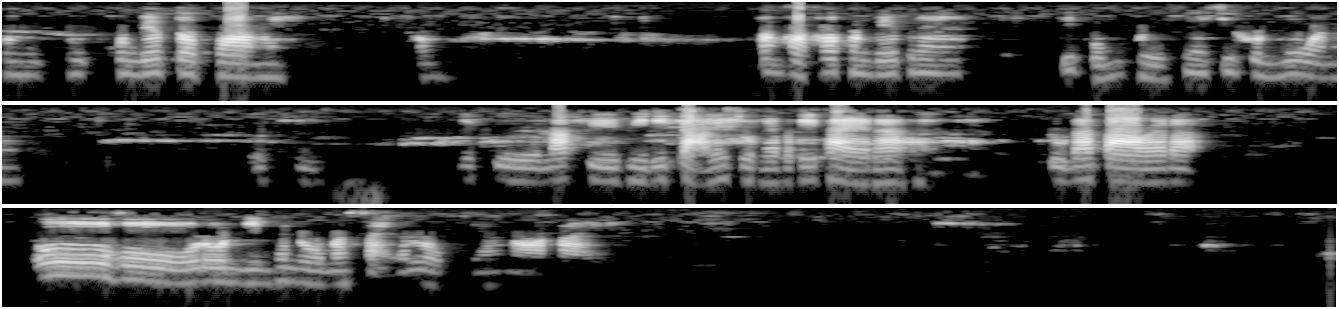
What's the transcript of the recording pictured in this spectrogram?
คุณคุณคุณเวฟตัวปลอมไงต้องต้องขอโทษคุณเวฟนะ ที่ผมเผยแพร่ชื่อคุณมั่วนะโอเคนี่คือนัก PVP ที่กาที่สุดในประเทศไทยนะดูหน้าตาไว้ละโอ้โหโดนยิงธนูมาใส่แล้วหลบยังนอนไปเอ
